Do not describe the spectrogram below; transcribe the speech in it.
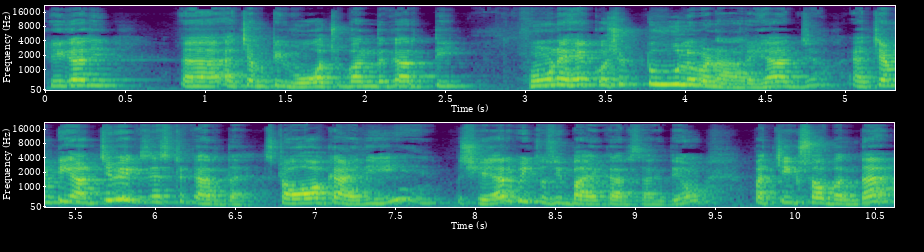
ਠੀਕ ਆ ਜੀ? ਐਚਐਮਟੀ ਵਾਚ ਬੰਦ ਕਰਤੀ। ਹੁਣ ਇਹ ਕੁਝ ਟੂਲ ਬਣਾ ਰਿਹਾ ਅੱਜ। ਐਚਐਮਟੀ ਅੱਜ ਵੀ ਐਗਜ਼ਿਸਟ ਕਰਦਾ ਹੈ। ਸਟਾਕ ਹੈ ਇਹਦੀ। ਸ਼ੇਅਰ ਵੀ ਤੁਸੀਂ ਬਾਏ ਕਰ ਸਕਦੇ ਹੋ। 2500 ਬੰਦਾ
